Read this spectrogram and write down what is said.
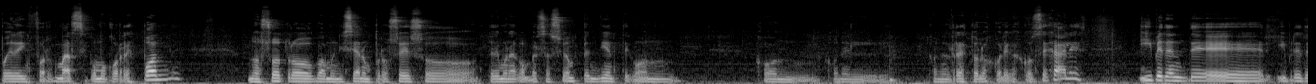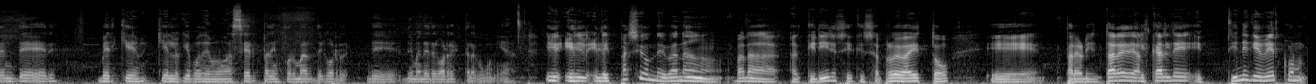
pueda informarse como corresponde. Nosotros vamos a iniciar un proceso, tenemos una conversación pendiente con, con, con el, con el resto de los colegas concejales y pretender y pretender ver qué, qué, es lo que podemos hacer para informar de, de, de manera correcta a la comunidad. El, el, espacio donde van a, van a adquirir, si es que se aprueba esto, eh, para orientar al alcalde, eh, tiene que ver con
